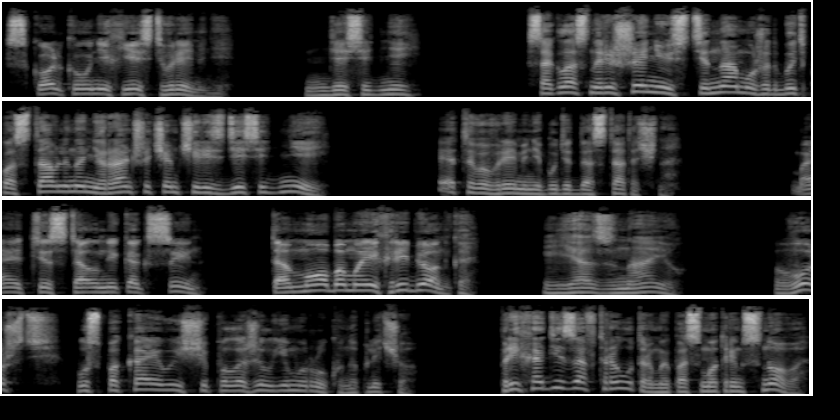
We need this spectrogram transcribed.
«Сколько у них есть времени?» Десять дней. Согласно решению, стена может быть поставлена не раньше, чем через десять дней. Этого времени будет достаточно. Мэтти стал мне как сын. Там оба моих ребенка. Я знаю. Вождь успокаивающе положил ему руку на плечо. Приходи завтра утром и посмотрим снова.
